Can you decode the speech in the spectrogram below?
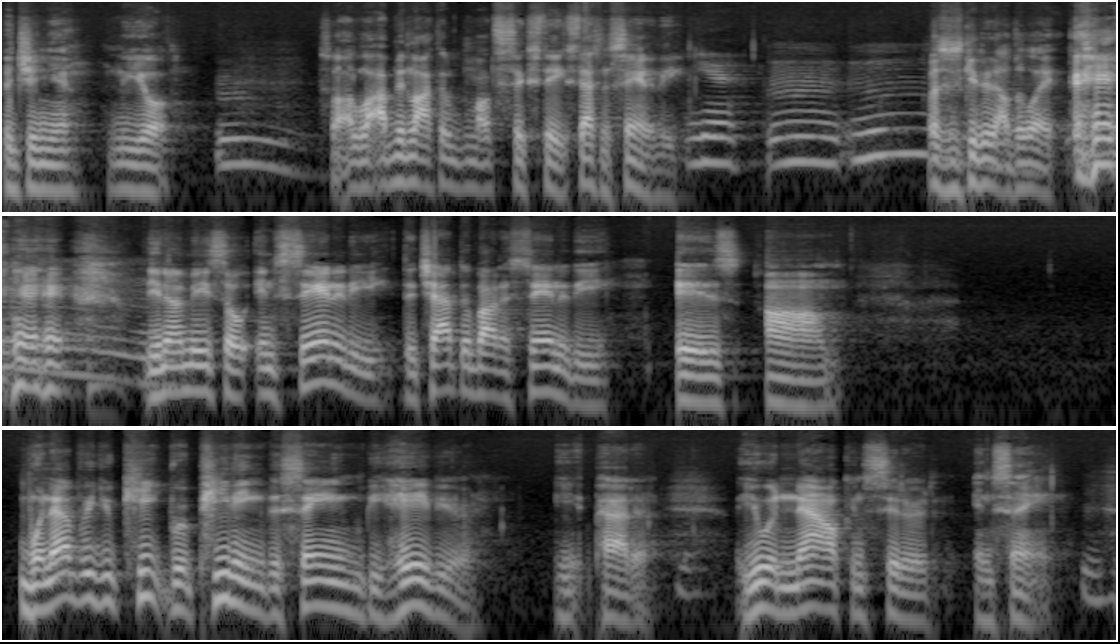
Virginia, New York. So I, I've been locked up in about six states. That's insanity. Yeah. Let's just get it out the way. you know what I mean? So insanity, the chapter about insanity is um, whenever you keep repeating the same behavior pattern, you are now considered insane. Mm-hmm.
